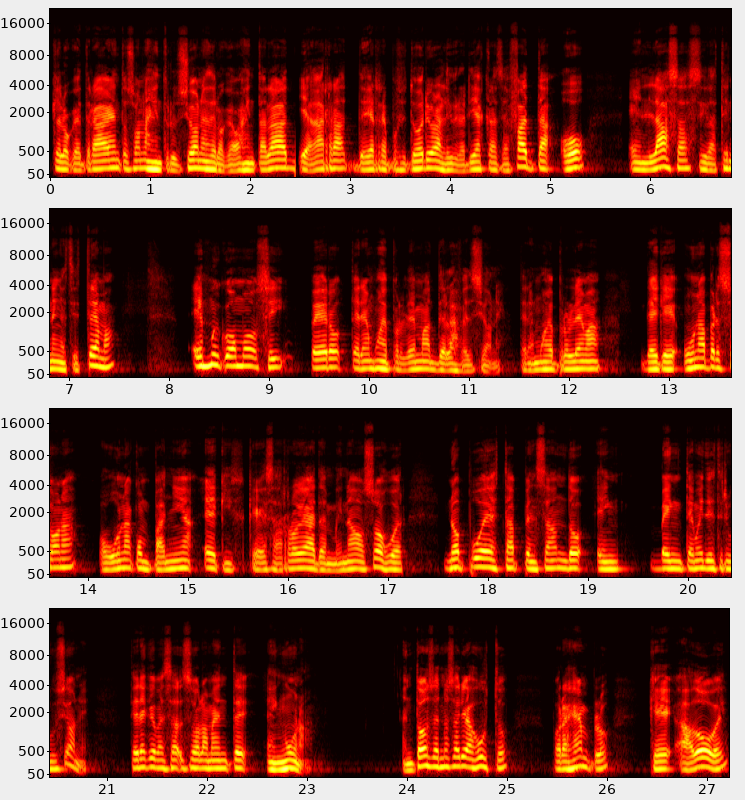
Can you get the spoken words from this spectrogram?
que lo que trae entonces son las instrucciones de lo que vas a instalar y agarras del repositorio las librerías que hace falta o enlazas si las tiene en el sistema. Es muy cómodo, sí, pero tenemos el problema de las versiones. Tenemos el problema de que una persona o una compañía X que desarrolla determinado software no puede estar pensando en 20.000 distribuciones. Tiene que pensar solamente en una. Entonces no sería justo, por ejemplo, que Adobe,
